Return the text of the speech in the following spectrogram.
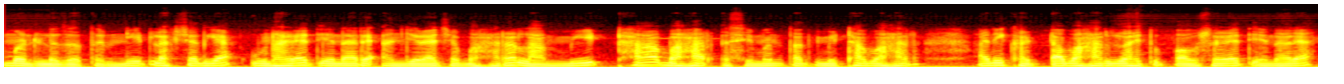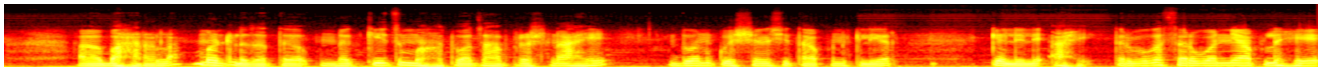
म्हटलं जातं. नीट लक्षात घ्या उन्हाळ्यात येणाऱ्या अंजिराच्या बहाराला मिठा बहार असे म्हणतात. मिठा बहार आणि खट्टा बहार जो आहे तो पावसाळ्यात येणाऱ्या बहाराला म्हटलं जातं. नक्कीच महत्त्वाचा हा प्रश्न आहे. दोन क्वेश्चन्स इथं आपण क्लिअर केलेले आहे. तर बघा सर्वांनी आपलं हे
